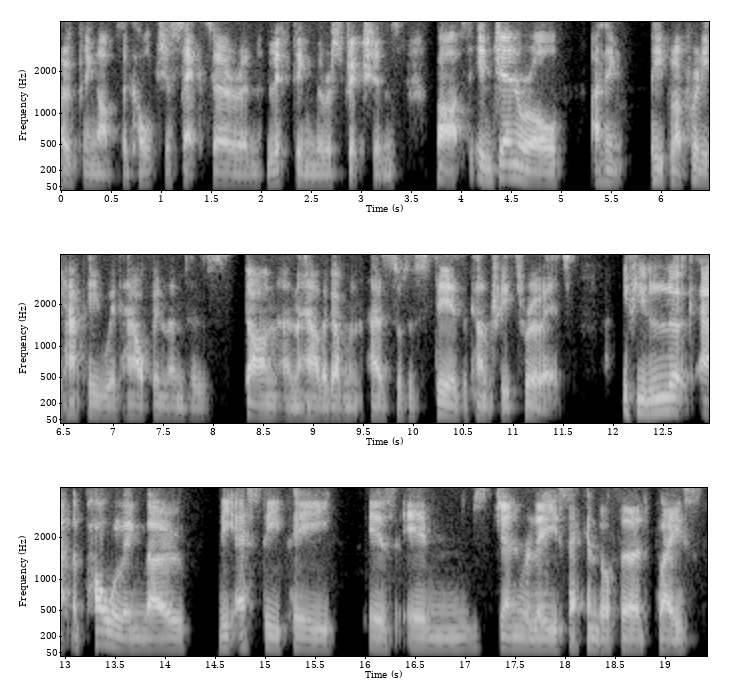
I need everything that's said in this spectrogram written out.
opening up the culture sector and lifting the restrictions. But in general, I think people are pretty happy with how Finland has done and how the government has sort of steered the country through it. If you look at the polling, though, the SDP is in generally second or third place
